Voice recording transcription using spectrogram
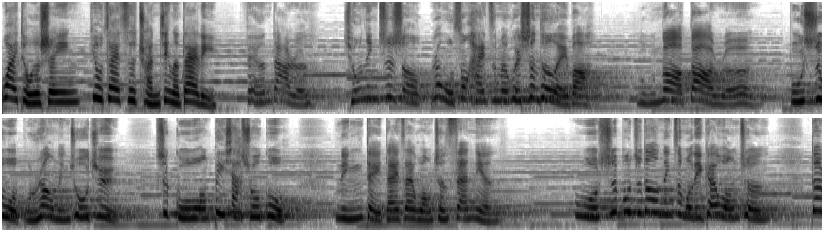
外头的声音又再次传进了袋里。费恩大人。求您至少让我送孩子们回圣特雷吧，卢娜大人。不是我不让您出去，是国王陛下说过，您得待在王城三年。我是不知道您怎么离开王城，但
